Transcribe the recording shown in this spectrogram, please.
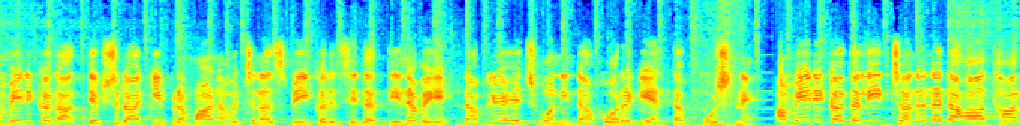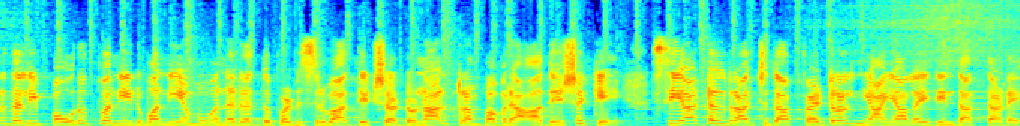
ಅಮೆರಿಕದ ಅಧ್ಯಕ್ಷರಾಗಿ ಪ್ರಮಾಣ ವಚನ ಸ್ವೀಕರಿಸಿದ ದಿನವೇ ಡಬ್ಲ್ಯೂಎಚ್ಒನಿಂದ ಹೊರಗೆ ಅಂತ ಘೋಷಣೆ. ಅಮೆರಿಕದಲ್ಲಿ ಜನನದ ಆಧಾರದಲ್ಲಿ ಪೌರತ್ವ ನೀಡುವ ನಿಯಮವನ್ನು ರದ್ದುಪಡಿಸಿರುವ ಅಧ್ಯಕ್ಷ ಡೊನಾಲ್ಡ್ ಟ್ರಂಪ್ ಅವರ ಆದೇಶಕ್ಕೆ ಸಿಯಾಟಲ್ ರಾಜ್ಯದ ಫೆಡರಲ್ ನ್ಯಾಯಾಲಯದಿಂದ ತಡೆ.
